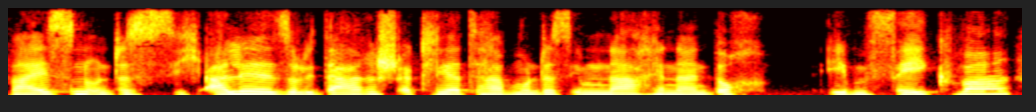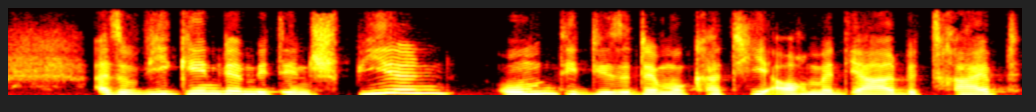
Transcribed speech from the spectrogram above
Weißen und dass sich alle solidarisch erklärt haben und das im Nachhinein doch eben fake war. Also wie gehen wir mit den Spielen um, die diese Demokratie auch medial betreibt,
